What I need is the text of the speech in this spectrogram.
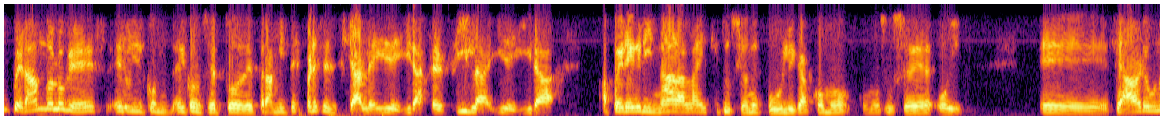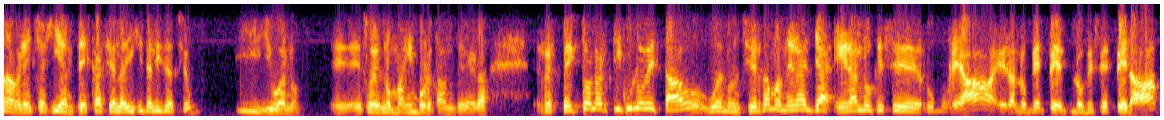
superando lo que es el, el concepto de trámites presenciales y de ir a hacer fila y de ir a, peregrinar a las instituciones públicas como, como sucede hoy. Eh, se abre una brecha gigantesca hacia la digitalización y, bueno, eh, eso es lo más importante, ¿verdad? Respecto al artículo de Estado, bueno, en cierta manera ya era lo que se rumoreaba, era lo que, lo que se esperaba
